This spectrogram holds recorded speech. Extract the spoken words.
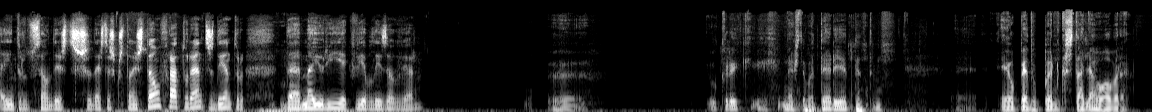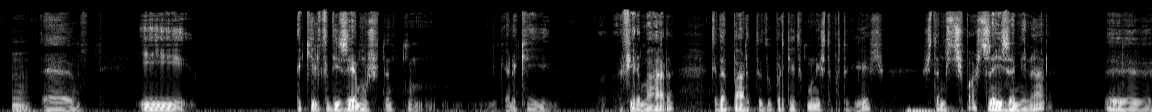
a introdução destes, destas questões tão fraturantes dentro da maioria que viabiliza o governo? Uh, eu creio que nesta matéria portanto, eh, é o pé do pano que se talha a obra. Hum. Uh, e aquilo que dizemos, portanto, quero aqui afirmar que, da parte do Partido Comunista Português, estamos dispostos a examinar eh,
